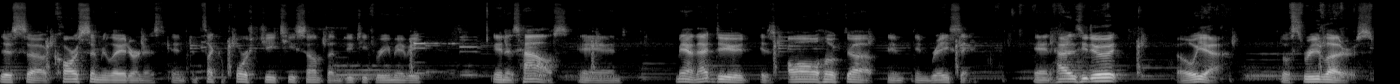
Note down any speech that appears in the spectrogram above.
this uh, car simulator, and it's like a Porsche GT something, GT3 maybe, in his house. And man, that dude is all hooked up in, in racing. And how does he do it? Oh yeah, those three letters,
